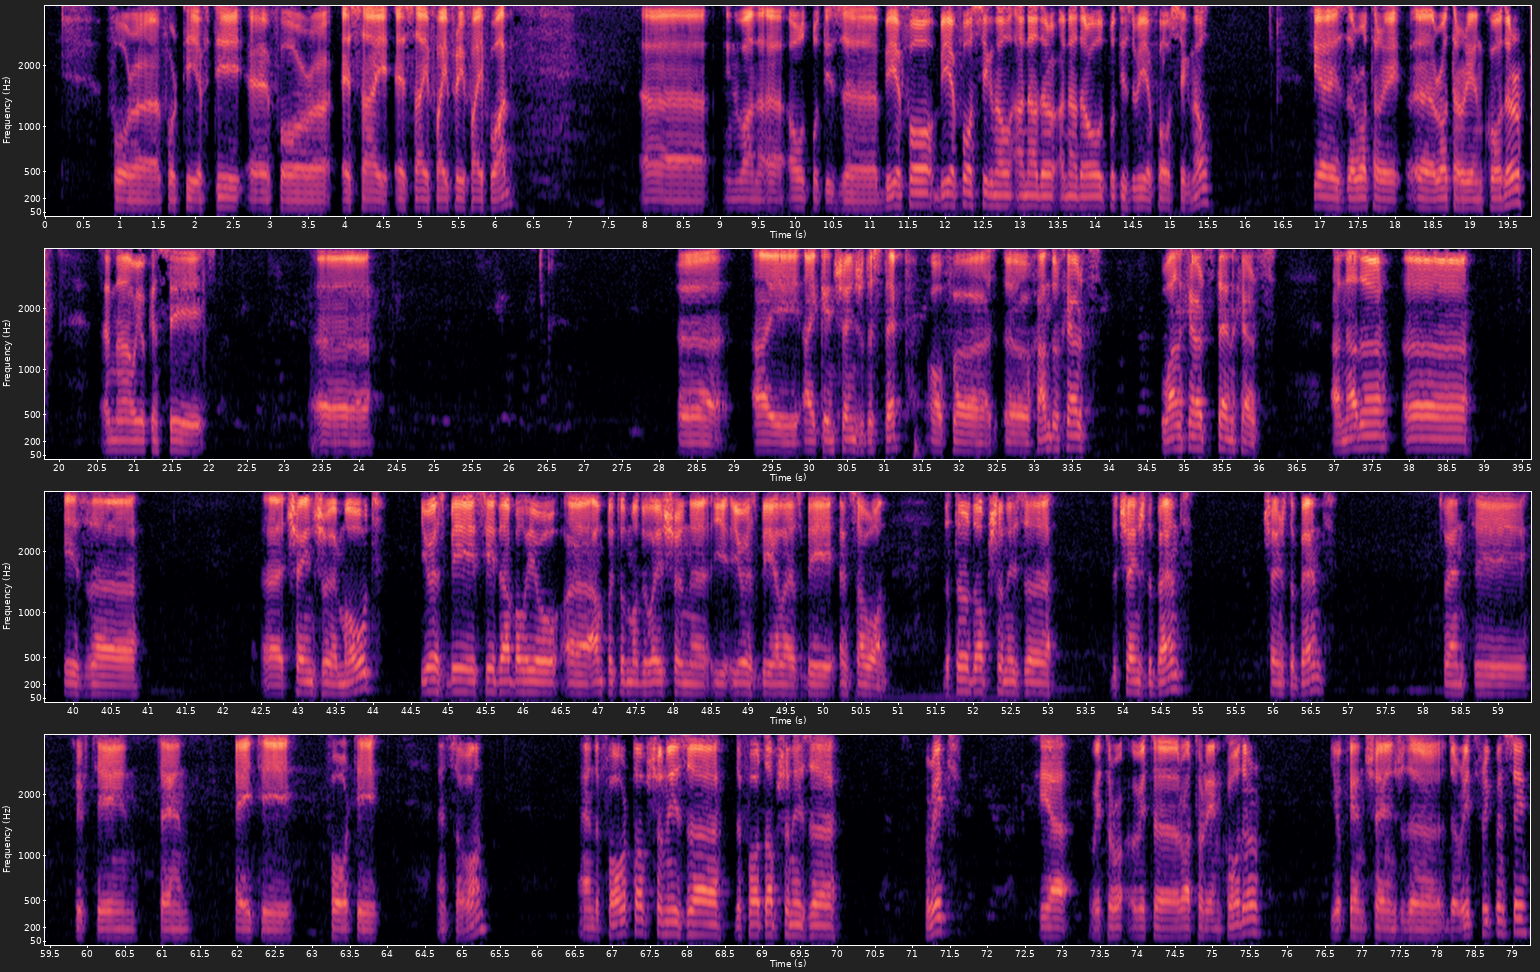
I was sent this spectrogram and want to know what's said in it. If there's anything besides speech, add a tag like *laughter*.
for uh, for TFT for SI SI 5351 in one output is BFO BFO signal another another output is VFO signal. Here is the rotary uh, rotary encoder and now you can see uh, uh, I I can change the step of 100 uh, uh, hertz 1 hertz 10 hertz. Another uh, is change mode USB CW, uh, amplitude modulation, uh, USB LSB, and so on. The third option is uh, the change the band, change the band, 20, 15, 10, 80, 40, and so on. And the fourth option is uh, the fourth option is uh, read. Here with with a rotary encoder. You can change the the read frequency.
